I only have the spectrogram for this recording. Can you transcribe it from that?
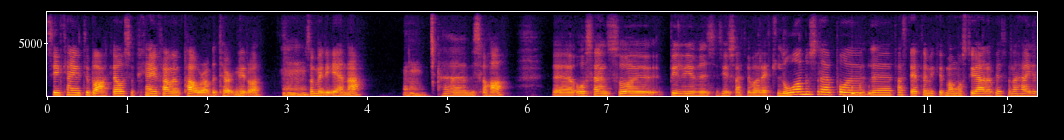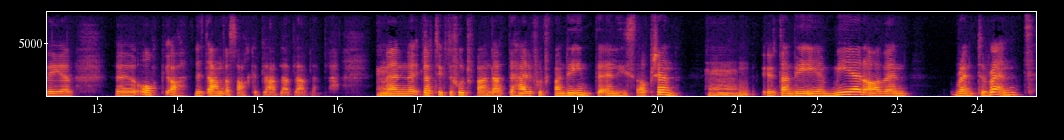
Så gick han ju tillbaka och så fick han ju fram en power of attorney då. Mm. Som är det ena Mm. eh, vi ska ha. Eh, och sen så ville ju vi se till så att det var rätt lån och sådär på eh, fastigheten. Vilket man måste göra med sådana här grejer. Eh, och ja, lite andra saker. Bla bla bla bla. bla. Men eh, jag tyckte fortfarande att det här är fortfarande inte en lease option. Mm. Mm, Utan det är mer av en rent to rent.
